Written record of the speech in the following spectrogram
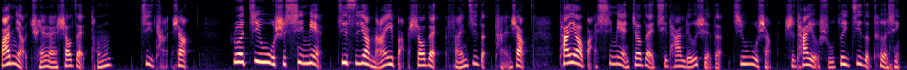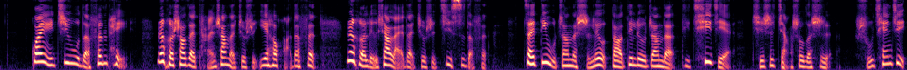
把鸟全然烧在铜祭坛上。若祭物是细面，祭司要拿一把烧在燔祭的坛上。他要把细面浇在其他流血的祭物上，使它有赎罪祭的特性。关于祭物的分配，任何烧在坛上的就是耶和华的份，任何留下来的就是祭司的份。在第五章的十六到第六章的第七节，其实讲述的是赎愆祭。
